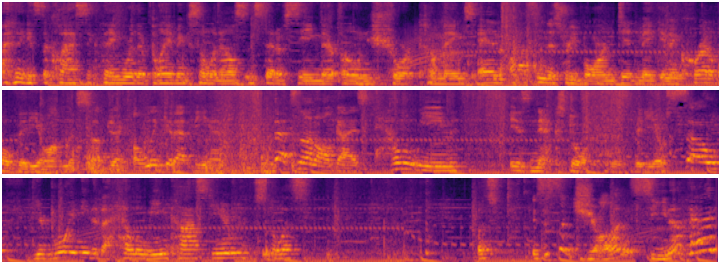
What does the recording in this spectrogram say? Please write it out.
I think it's the classic thing where they're blaming someone else instead of seeing their own shortcomings. And Awesomeness Reborn did make an incredible video on this subject. I'll link it at the end. That's not all, guys. Halloween is next door to this video. So, your boy needed a Halloween costume, so let's... Let's... Is this a John Cena head?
